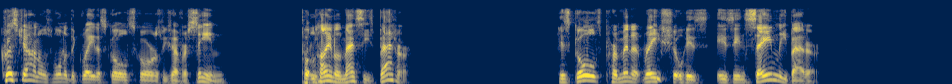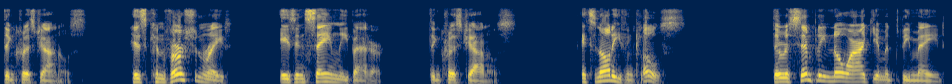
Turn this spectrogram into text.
Cristiano is one of the greatest goal scorers we've ever seen, but Lionel Messi's better. His goals per minute ratio is is insanely better than Cristiano's. His conversion rate is insanely better than Cristiano's. It's not even close. There is simply no argument to be made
